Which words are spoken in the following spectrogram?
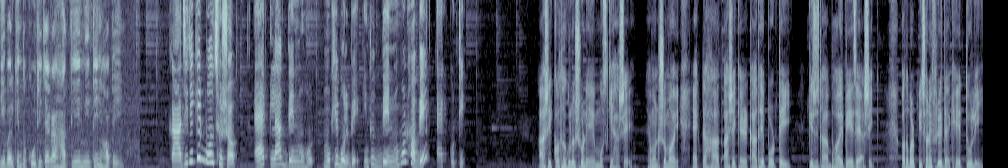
এবার কিন্তু কোটি টাকা হাতিয়ে নিতেই হবে। কাজী রেখে বলছো সব এক লাখ দেনমোহর মুখে বলবে কিন্তু দেনমোহর হবে এক কোটি। আশিক কথাগুলো শুনে মুস্কি হাসে। এমন সময় একটা হাত আশিকের কাঁধে পড়তেই কিছুটা ভয় পেয়ে যায় আশিক। অতবার পিছনে ফিরে দেখে তুলি।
